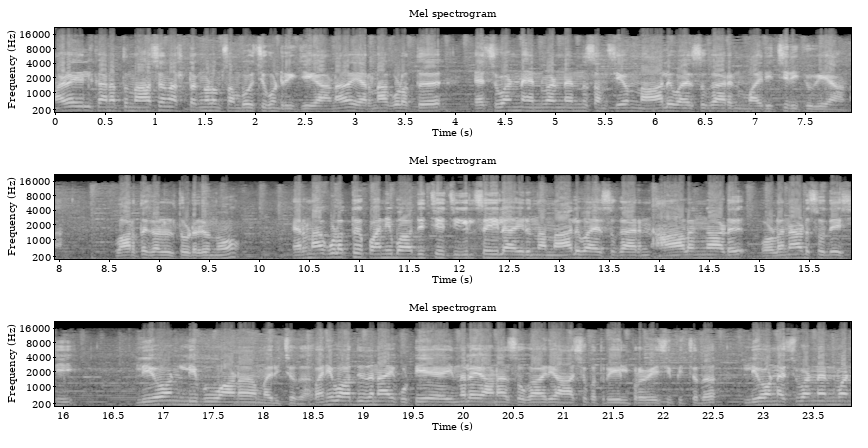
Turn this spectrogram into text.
മഴയിൽ കനത്ത നാശനഷ്ടങ്ങളും സംഭവിച്ചുകൊണ്ടിരിക്കുകയാണ്. എറണാകുളത്ത് എച്ച് വൺ എൻ വൺ എന്ന് സംശയം നാല് വയസ്സുകാരൻ മരിച്ചിരിക്കുകയാണ്. വാർത്തകൾ തുടരുന്നു. എറണാകുളത്ത് പനി ബാധിച്ച് ചികിത്സയിലായിരുന്ന നാല് വയസ്സുകാരൻ ആളങ്ങാട് ഒളനാട് സ്വദേശി ലിയോൺ ലിബു ആണ് മരിച്ചത്. പനിബാധിതനായ കുട്ടിയെ ഇന്നലെയാണ് സ്വകാര്യ ആശുപത്രിയിൽ പ്രവേശിപ്പിച്ചത്. Leon H one N one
